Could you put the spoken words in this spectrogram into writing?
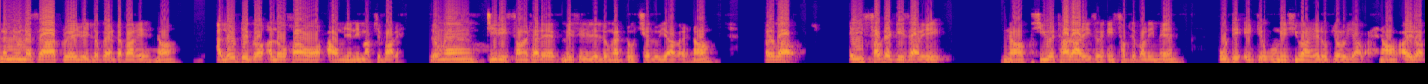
နှစ်မျိုးနှစ်စားတွဲ၍လုပ်ကိုင်တတ်ပါတယ်နော်အလုပ်တစ်ကောအလုပ်ဟောင်းရောအောင်မြင်နေမှာဖြစ်ပါတယ်လုပ်ငန်းကြီးတွေဆောင်ရွက်ထားတဲ့မိတ်ဆွေတွေလည်းလုပ်ငန်းတိုးချဲ့လို့ရပါတယ်နော်အဲ့တော့အိမ်ဆောက်တဲ့ကိစ္စတွေနော်ရည်ရွယ်ထားတာတွေဆိုရင်အိမ်ဆောက်ပြပါလိမ့်မယ်အိုးတစ်အိမ်တစ်ဝင်ငင်းရှိပါတယ်လို့ပြောလို့ရပါတယ်နော်အဲ့တော့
